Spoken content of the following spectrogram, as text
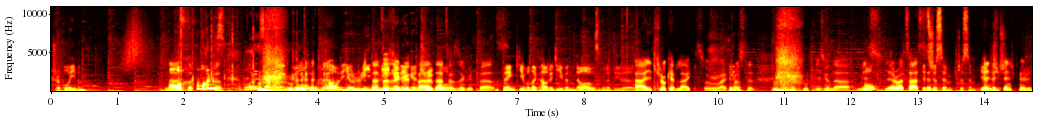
Triple even. No, oh, that's what is bad. what is that angle? How do you read That me was a getting good a pass. triple? That was a good pass. Thank you, but like, how did you even know I was gonna do that? Uh, it looked like, so I trusted. He's gonna miss. Oh? Yeah, right side. it's still. just him, just him. Yeah, pinch, pinch. pinch, maybe.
